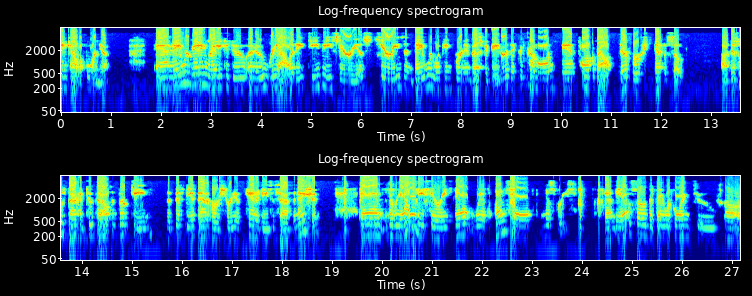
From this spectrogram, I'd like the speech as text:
in California and they were getting ready to do a new reality TV series, series, and they were looking for an investigator that could come on and talk about their first episode. Uh, this was back in 2013, the 50th anniversary of Kennedy's assassination. And the reality series dealt with unsolved mysteries. And the episode that they were going to uh,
